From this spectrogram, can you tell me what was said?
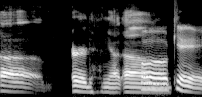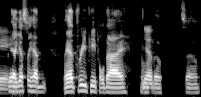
Um, erg. Yeah. Um, okay. yeah, I guess we had we had three people die. Yeah. So,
